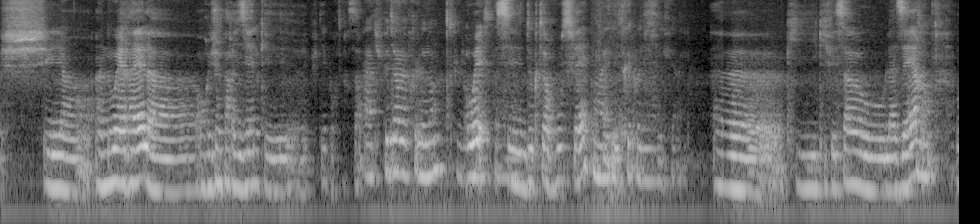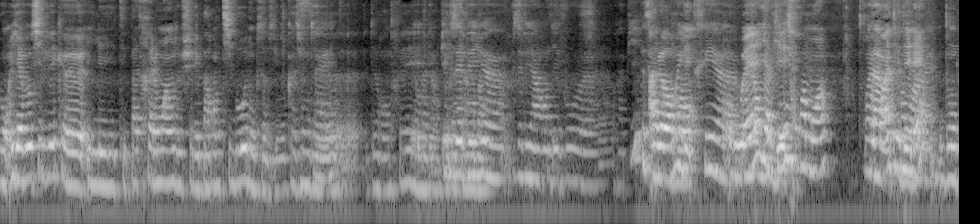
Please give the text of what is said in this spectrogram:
chez un, un ORL en région parisienne qui est réputé pour faire ça. Ah, tu peux dire le, le nom Oui, c'est Docteur Rousselet. Ouais, il est très connu en effet. Qui, qui, fait ça au laser. Bon, il y avait aussi le fait qu'il n'était pas très loin de chez les parents de Thibaut, donc ça faisait une occasion de, de rentrer. Et, on avait vous, avez eu, euh, vous avez eu un rendez-vous euh, rapide parce que Alors, il est très. Euh, ouais, il y avait trois mois. Trois mois de délai. Donc,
